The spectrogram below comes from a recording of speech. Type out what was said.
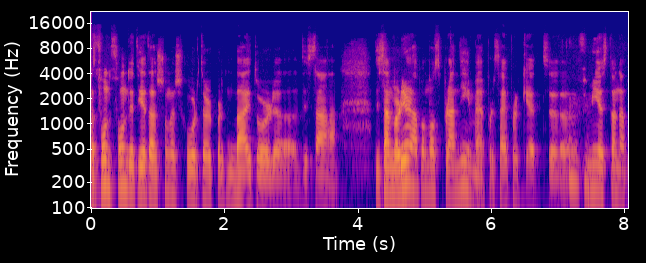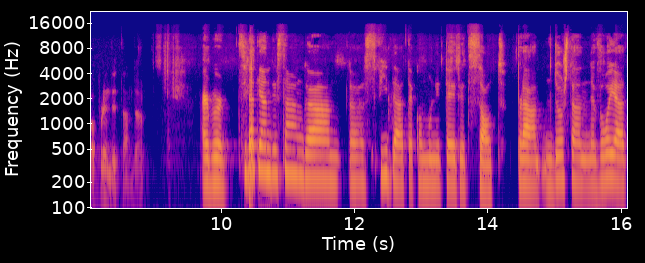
Në fund të fundit jeta është shumë e shkurtër për të mbajtur disa disa mërira apo mospranime për sa i përket mhm. fëmijës tënd apo prindit tënd. Arbër, cilat janë disa nga sfidat e komunitetit sot? Pra, ndoshta nevojat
